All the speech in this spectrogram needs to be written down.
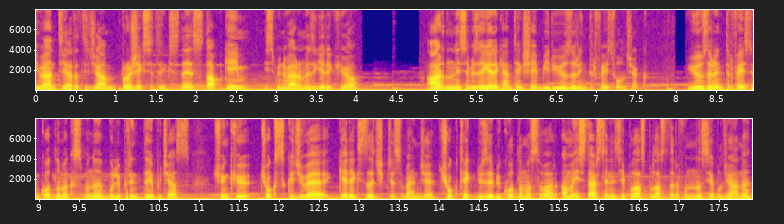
event yaratacağım. Project settings'te stop game ismini vermemiz gerekiyor. Ardından ise bize gereken tek şey bir user interface olacak. User interface'in kodlama kısmını Blueprint'te yapacağız. Çünkü çok sıkıcı ve gereksiz açıkçası bence. Çok tek düze bir kodlaması var ama isterseniz C++ tarafının nasıl yapılacağını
